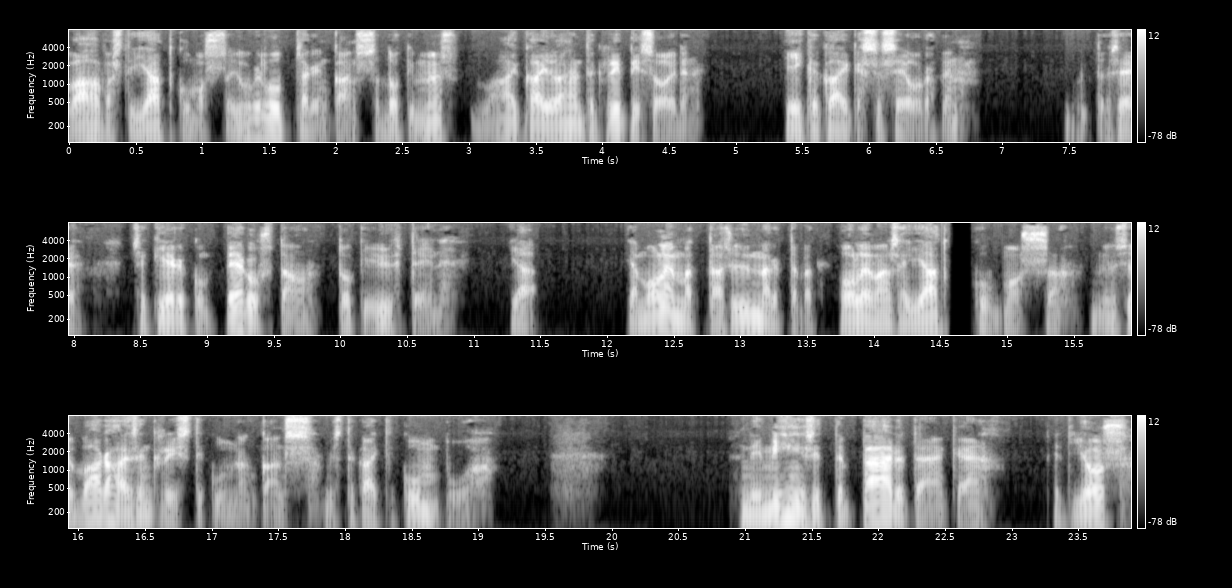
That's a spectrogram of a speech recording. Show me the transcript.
vahvasti jatkumossa juuri Lutherin kanssa, toki myös aikaa jo häntä kritisoiden – eikä kaikessa seuraten. Mutta se, se kirkon perusta on toki yhteinen. Ja, ja molemmat taas ymmärtävät olevansa jatkumossa myös jo varhaisen kristikunnan kanssa, mistä kaikki kumpuaa. Niin mihin sitten päädytäänkään, että jos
